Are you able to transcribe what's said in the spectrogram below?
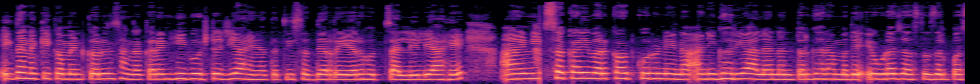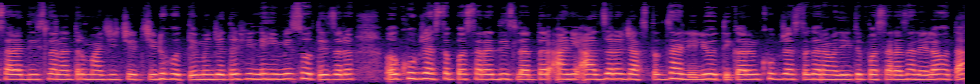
एकदा नक्की कमेंट करून सांगा कारण ही गोष्ट जी आहे ना तर ती सध्या रेअर होत चाललेली आहे. आणि सकाळी वर्कआउट करून येणं आणि घरी आल्यानंतर घरामध्ये एवढा जास्त जर पसारा दिसला ना तर माझी चिडचिड होते. म्हणजे तशी नेहमीच होते. जर खूप जास्त पसारा दिसला तर आणि आज जरा जास्तच झालेली होती. कारण खूप जास्त घरामध्ये इथे पसारा झालेला होता.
